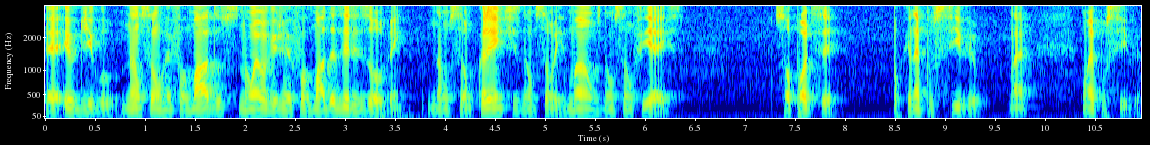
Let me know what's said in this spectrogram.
é, eu digo não são reformados, não é uma igreja reformada, eles, eles ouvem, não são crentes, não são irmãos, não são fiéis. Só pode ser. Porque não é possível, né? Não é possível.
